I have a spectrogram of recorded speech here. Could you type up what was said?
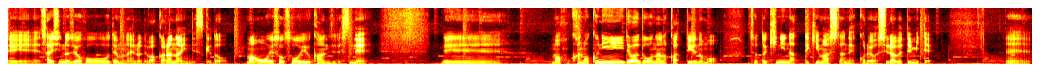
えー、最新の情報でもないのでわからないんですけど、まあ、おおよそそういう感じですね。で、まあ、他の国ではどうなのかっていうのもちょっと気になってきましたね。これを調べてみて。え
